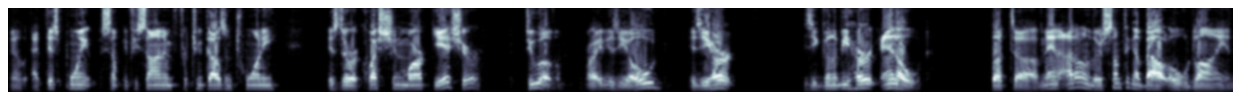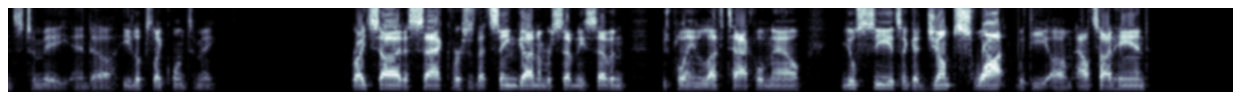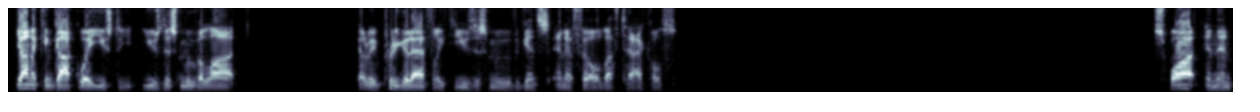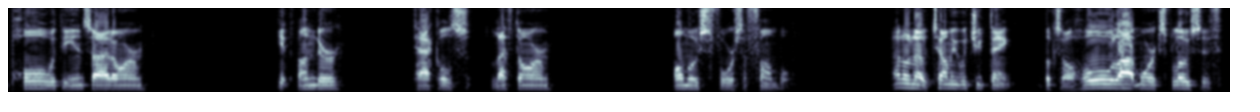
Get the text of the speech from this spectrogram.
You know, at this point, some, if you sign him for 2020, is there a question mark? Yeah, sure. Two of them, right? Is he old? Is he hurt? Is he going to be hurt and old? But uh, man, I don't know. There's something about old Lions to me, and uh, he looks like one to me. Right side, a sack versus that same guy, number 77, who's playing left tackle now. You'll see it's like a jump swat with the um, outside hand. Yannick Ngakoue used to use this move a lot. Got to be a pretty good athlete to use this move against NFL left tackles. Swat and then pull with the inside arm. Get under. Tackles left arm. Almost force a fumble. I don't know. Tell me what you think. Looks a whole lot more explosive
